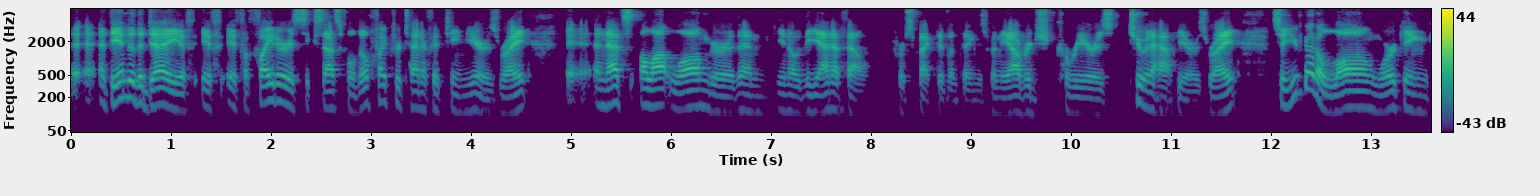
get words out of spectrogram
At the end of the day if if if a fighter is successful they'll fight for 10 or 15 years right? And that's a lot longer than you know the nfl perspective on things when the average career is two and a half years right? So you've got a long working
